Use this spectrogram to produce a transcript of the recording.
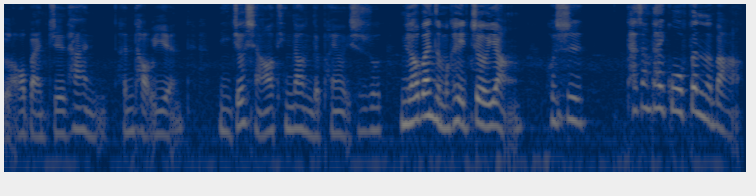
老板，觉得他很很讨厌，你就想要听到你的朋友也是说，你老板怎么可以这样，或是他这样太过分了吧？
